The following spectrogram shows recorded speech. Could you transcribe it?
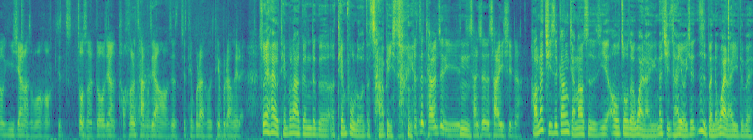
用鱼浆啊什么哈，就做成很多这样好喝的汤这样哦，就就甜不辣从甜不辣这里来。所以还有甜不辣跟那个呃天妇罗的差别。对，那在台湾这里嗯产生的差异性呢、啊，好，那其实刚刚讲到是一些欧洲的外来语，那其实还有一些日本的外来语，对不对？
